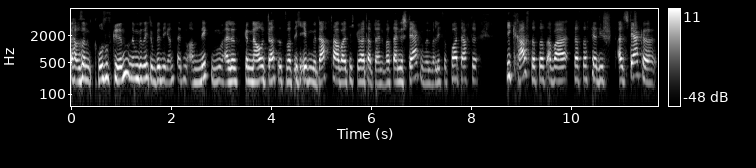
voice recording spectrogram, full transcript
habe so ein großes Grinsen im Gesicht und bin die ganze Zeit nur am Nicken, weil es genau das ist, was ich eben gedacht habe, als ich gehört habe, dein, was deine Stärken sind, weil ich sofort dachte, wie krass, dass das aber, dass das ja die als Stärke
